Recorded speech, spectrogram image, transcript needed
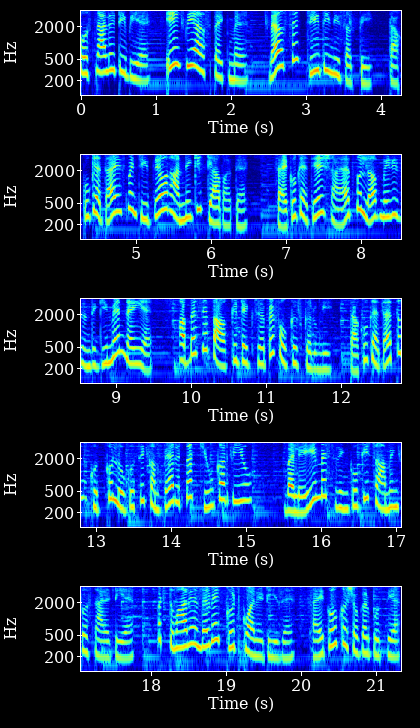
पर्सनालिटी भी है। एक भी एस्पेक्ट में मैं उससे जीत ही नहीं सकती। ताकू कहता है, इसमें जीतने और हारने की क्या बात है? साइको कहती है, शायद वो लव मेरी ज़िंदगी में नहीं है। अब मैं सिर्फ़ आर्किटेक्चर पे फोकस करूँगी। ताकू कहता है, तुम खुद को लोगों से कंपेयर इतना क्यों करती हो? भले ही मिस रिंको की चार्मिंग पर्सनालिटी है बट तुम्हारे अंदर में गुड क्वालिटीज है। साइको खुश होकर पूछती है,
